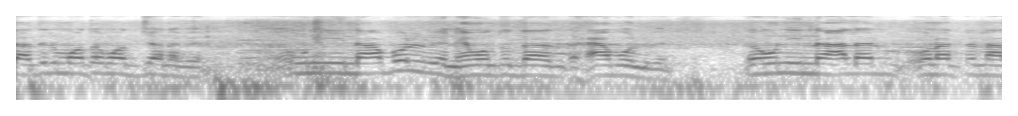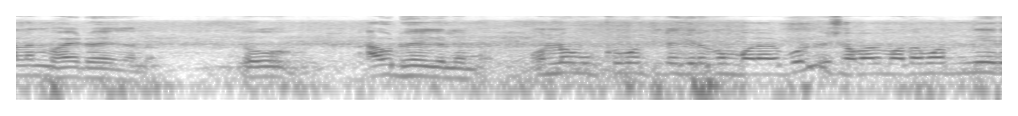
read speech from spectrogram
তাদের মতামত জানাবেন। উনি না বলবেন, হেমন্ত দা হ্যাঁ বলবেন। তো উনি নালান ওনারটা নালান ভয়েড হয়ে গেল। তো আউট হয়ে গেলেন। অন্য মুখ্যমন্ত্রীরা যেরকম বলার বলবে, সবার মতামত নিয়ে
